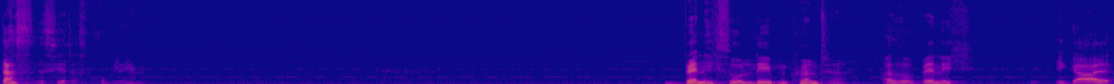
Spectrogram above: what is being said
Das ist hier das Problem. Wenn ich so leben könnte, also wenn ich, egal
